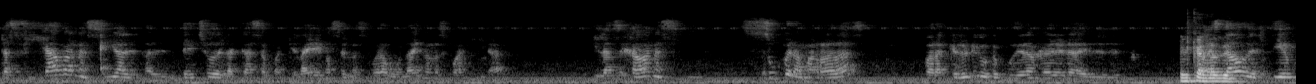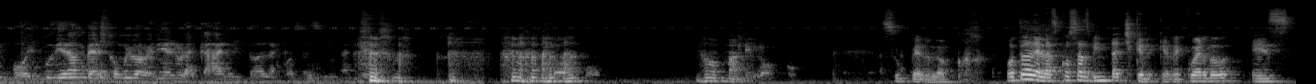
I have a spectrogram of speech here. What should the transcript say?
Las fijaban así al, techo de la casa para que el aire no se las fuera a volar y no las fuera a girar. Y las dejaban así, súper amarradas, para que lo único que pudieran ver era el, el, canal estado del tiempo y pudieran ver cómo iba a venir el huracán y todas las cosas así. no mames. Súper loco. Otra de las cosas vintage que, recuerdo es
